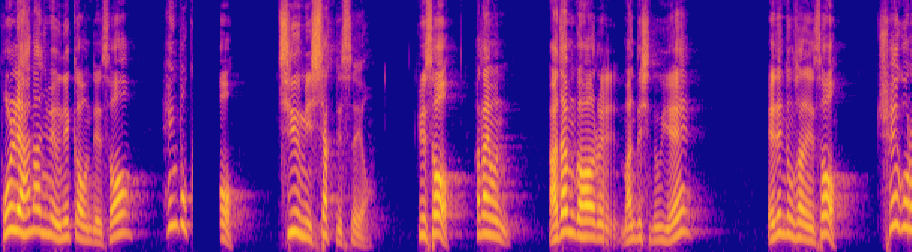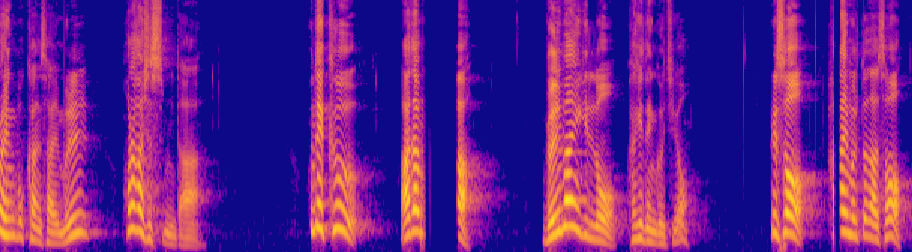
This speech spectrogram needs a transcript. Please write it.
본래 하나님의 은혜 가운데서 행복하고 지음이 시작됐어요. 그래서 하나님은 아담과 하와를 만드신 후에 에덴 동산에서 최고로 행복한 삶을 허락하셨습니다. 근데 그 아담과 멸망의 길로 가게 된 거지요. 그래서 하나님을 떠나서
